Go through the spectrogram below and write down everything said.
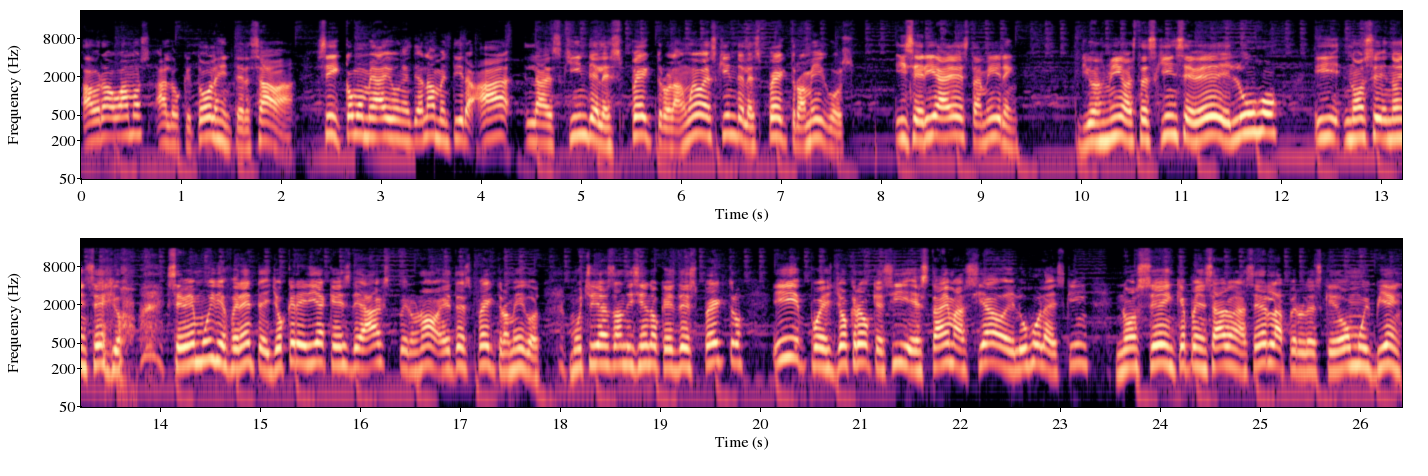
Ahora vamos a lo que todos les interesaba. Sí, ¿cómo me ha ido en el día? No, mentira. A la skin del espectro, la nueva skin del espectro, amigos. Y sería esta, miren. Dios mío, esta skin se ve de lujo. Y no sé, no en serio, se ve muy diferente. Yo creería que es de Axe, pero no, es de Spectro, amigos. Muchos ya están diciendo que es de Spectro. Y pues yo creo que sí, está demasiado de lujo la skin. No sé en qué pensaron hacerla, pero les quedó muy bien.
